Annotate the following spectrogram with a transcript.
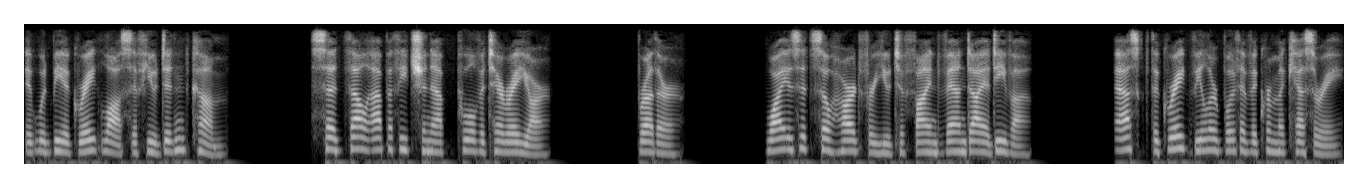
it would be a great loss if you didn't come. Said Thalapathy Chinap Pulvatarayar. Brother! Why is it so hard for you to find Vandiyadeva? asked the great Velar Bhutta Vikramakesari.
